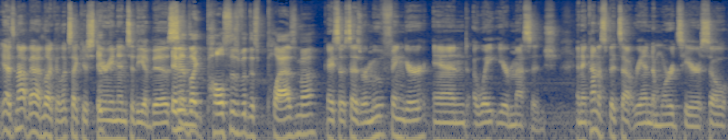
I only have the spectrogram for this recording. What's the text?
Yeah, it's not bad. Look, it looks like you're staring into the abyss. And it like pulses with this plasma. okay, so it says remove finger and await your message, and it kind of spits out random words here. So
